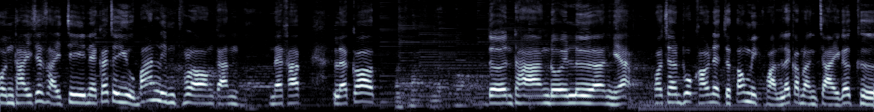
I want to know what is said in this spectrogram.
คนไทยเชื้อสายจีนเนี่ยก็จะอยู่บ้านริมคลองกันนะครับ แล้วก็เดินทางโดยเรืออย่างเงี้ยเพราะฉะนั้นพวกเขาเนี่ยจะต้องมีขวัญและกำลังใจก็คือ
